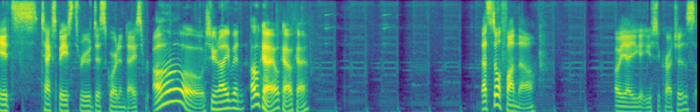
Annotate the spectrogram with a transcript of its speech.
It's text-based through Discord and Dice. Oh, so you're not even... Okay, okay, okay. That's still fun though. Oh yeah, you get used to crutches.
